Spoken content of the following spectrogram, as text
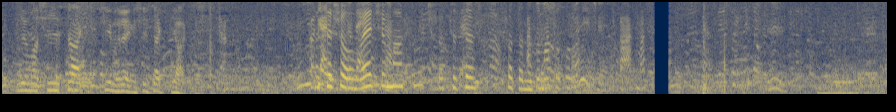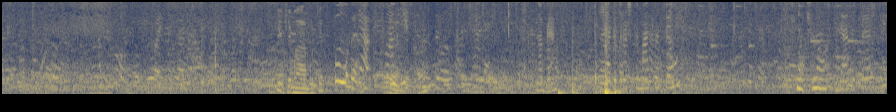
Тут є на 67 гривень, 65. А це що, овече масло? Що це, це що то А не то масло коров'яче? Так, масло. Скільки має бути? Добре. Взяти трошки масла цього? смачно? Взяти трошки?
